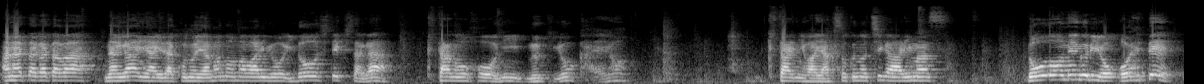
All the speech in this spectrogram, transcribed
あなた方は長い間この山の周りを移動してきたが北の方に向きを変えよう。北には約束の地があります。堂々巡りを終えて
